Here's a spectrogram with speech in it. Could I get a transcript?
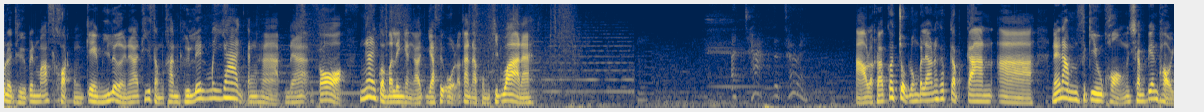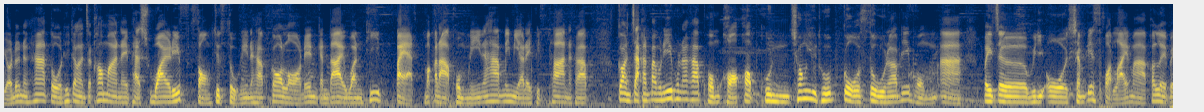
เนี่ยถือเป็นมาสคอตของเกมนี้เลยนะ ที่สำคัญคือเล่นไม่ยากต่างหากนะก็ง่ายกว่ามาเลงอย่างยาซิโอะแล้วกันนะผมคิดว่านะ เอาละครับก็จบลงไปแล้วนะครับกับการาแนะนำสกิลของแชมเปี้ยนเผ่ายอร์เดนทั้ง5ตัวที่กำลังจะเข้ามาในแพทช์ไวริฟ2.0 นี้นะครับ ก็รอเล่นกันได้วันที่ 8 มกราคมนี้นะครับไม่มีอะไรผิดพลาดนะครับ ก่อนจากกันไปวันนี้พนะครับ ผมขอขอบคุณช่อง YouTube Go s u นะครับ ที่ผมไปเจอวิดีโอแชมเปี้ยนสปอตไลท์มาก็เลยไป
